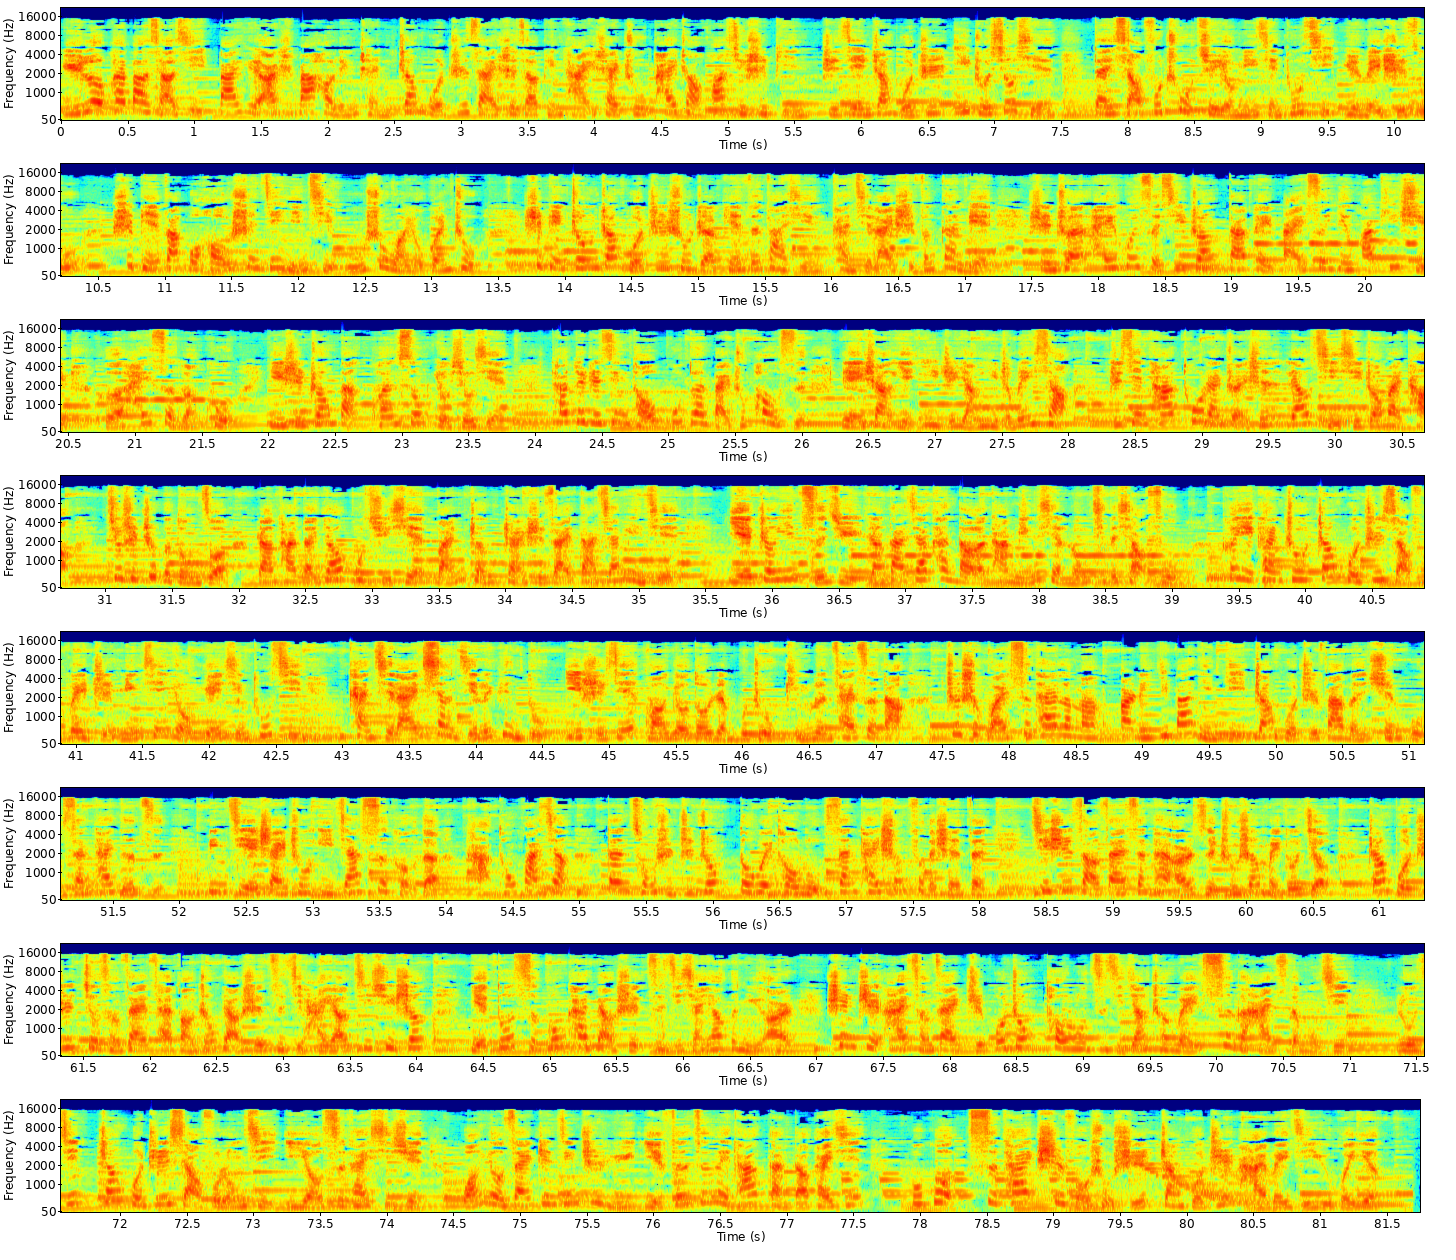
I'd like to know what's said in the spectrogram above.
娱乐快报消息，八月二十八号凌晨，张柏芝在社交平台晒出拍照花絮视频。只见张柏芝衣着休闲，但小腹处却有明显凸起，韵味十足。视频发布后，瞬间引起无数网友关注。视频中，张柏芝梳着偏分发型，看起来十分干练，身穿黑灰色西装搭配白色印花 T 恤和黑色短裤，一身装扮宽松又休闲。她对着镜头不断摆出 pose，脸上也一直洋溢着微笑。只见她突然转身撩起。起西装外套，就是这个动作让他的腰部曲线完整展示在大家面前。也正因此举，让大家看到了她明显隆起的小腹。可以看出，张柏芝小腹位置明显有圆形凸起，看起来像极了孕肚。一时间，网友都忍不住评论猜测道：“这是怀四胎了吗？”二零一八年底，张柏芝发文宣布三胎得子，并且晒出一家四口的卡通画像，但从始至终都未透露三胎生父的身份。其实，早在三胎儿子出生没多久，张柏芝就曾在采访中表示自己还要继续生，也多次公开表示示自己想要个女儿，甚至还曾在直播中透露自己将成为四个孩子的母亲。如今，张柏芝小腹隆起，已有四胎喜讯，网友在震惊之余，也纷纷为她感到开心。不过，四胎是否属实，张柏芝还未给予回应。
